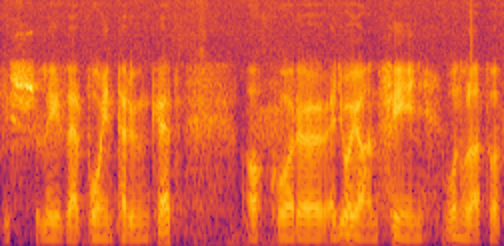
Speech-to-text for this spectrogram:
kis lézer pointerünket, akkor egy olyan fény vonulatot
